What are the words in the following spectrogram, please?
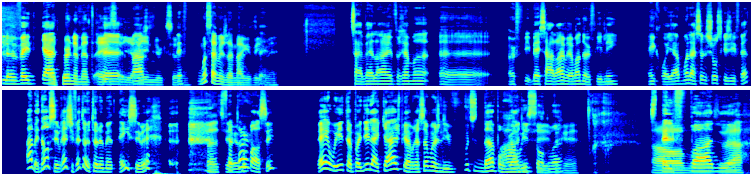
le Un 24. tournament ace, euh, il n'y a rien de mieux que ça. Moi, ça m'est jamais arrivé. Mais... Ça avait l'air vraiment euh, un fi- ben, ça a l'air vraiment d'un feeling incroyable. Moi, la seule chose que j'ai faite. Ah, ben non, c'est vrai, j'ai fait un tournament ace, c'est vrai. Avais fait pas un? pensé. Ben oui, t'as pogné la cage, puis après ça, moi, je l'ai foutu dedans pour Ah gagner oui, le tournoi. C'était Oh, le fun, là. Ah,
